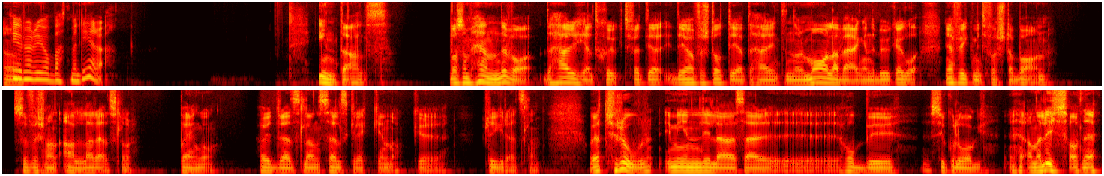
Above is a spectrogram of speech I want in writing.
Ja. Hur har du jobbat med det då? Inte alls. Vad som hände var, det här är helt sjukt, för att jag, det jag har förstått är att det här är inte normala vägen det brukar gå. När jag fick mitt första barn så försvann alla rädslor på en gång. Höjdrädslan, cellskräcken och eh, flygrädslan. Och jag tror, i min lilla så här, eh, hobbypsykologanalys av det,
